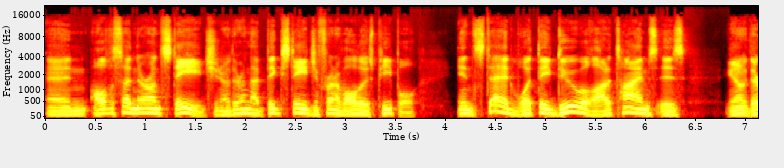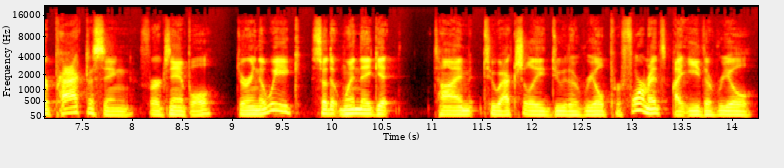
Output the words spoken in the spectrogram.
and all of a sudden they're on stage, you know, they're on that big stage in front of all those people. Instead, what they do a lot of times is, you know, they're practicing, for example, during the week so that when they get time to actually do the real performance, i.e., the real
